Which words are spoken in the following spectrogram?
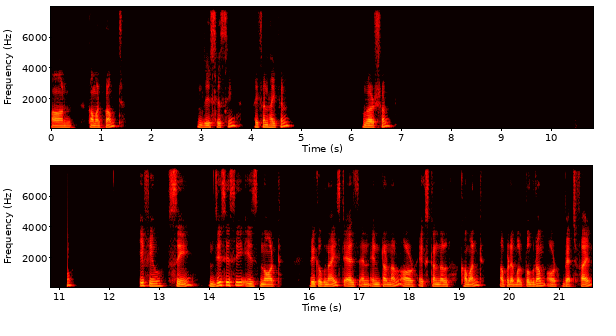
on command prompt. Gcc hyphen hyphen version. If you see gcc is not recognized as an internal or external command operable program or batch file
